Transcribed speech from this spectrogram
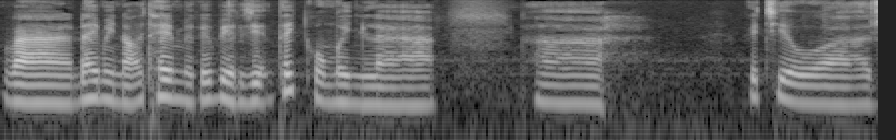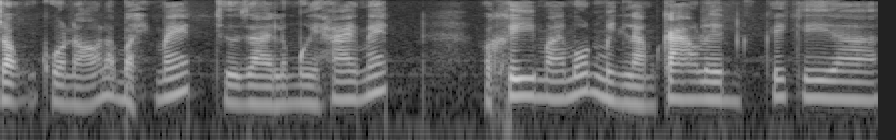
Và đây mình nói thêm về cái việc diện tích của mình là à, cái chiều à, rộng của nó là 7 m, chiều dài là 12 m. và khi mai mốt mình làm cao lên cái cái à,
